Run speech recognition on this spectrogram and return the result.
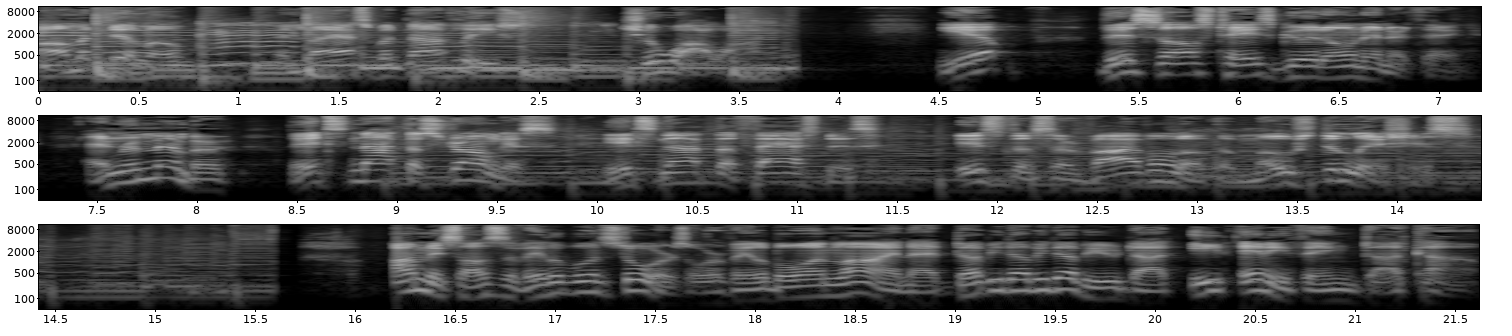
armadillo, and last but not least, chihuahua. Yep, this sauce tastes good on anything. And remember, it's not the strongest, it's not the fastest, it's the survival of the most delicious. Omnisauce is available in stores or available online at www.eatanything.com.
